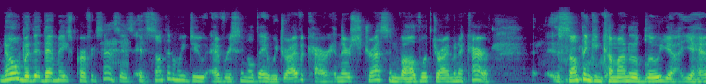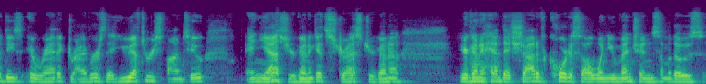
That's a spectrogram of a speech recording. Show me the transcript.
No, but th- that makes perfect sense. It's, it's something we do every single day. We drive a car, and there's stress involved with driving a car. Something can come out of the blue. Yeah, you have these erratic drivers that you have to respond to, and yes, you're going to get stressed. You're gonna you're going to have that shot of cortisol when you mention some of those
